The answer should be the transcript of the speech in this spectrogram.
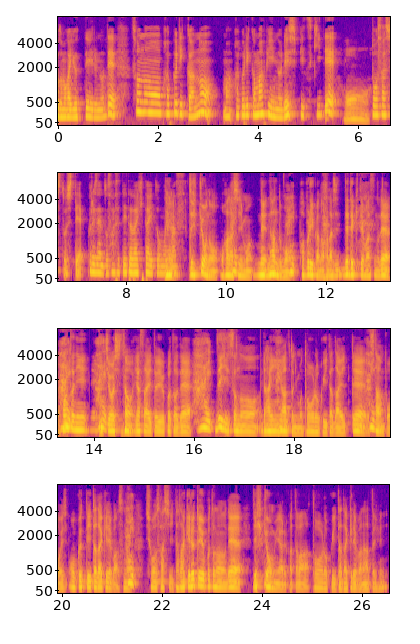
子供が言っているので、そのパプリカの、まあ、パプリカマフィンのレシピ付きで、おー小冊子としてプレゼントさせていただきたいと思います。ねぜひ今日のお話にもね、何度もはいパプリカの話出てきてますので、はい本当に一押しの野菜ということで、はい。ぜひその LINE アットにも登録いただいて、はいスタンプを送っていただければ、そのはい小冊子いただけるということなので、ぜひ興味ある方は登録いただければなというふうに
